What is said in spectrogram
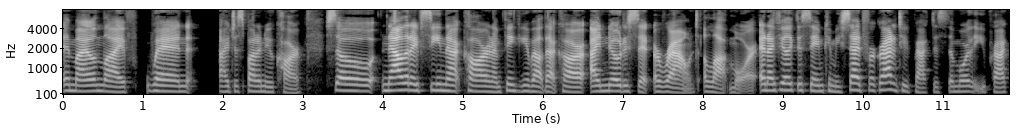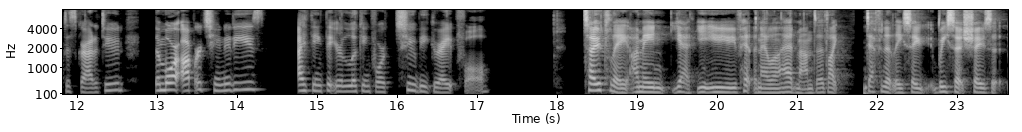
in my own life when I just bought a new car. So now that I've seen that car and I'm thinking about that car, I notice it around a lot more. And I feel like the same can be said for gratitude practice. The more that you practice gratitude, the more opportunities I think that you're looking for to be grateful. Totally. I mean, yeah, you, you've hit the nail on the head, Manda. Like, definitely. So, research shows that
